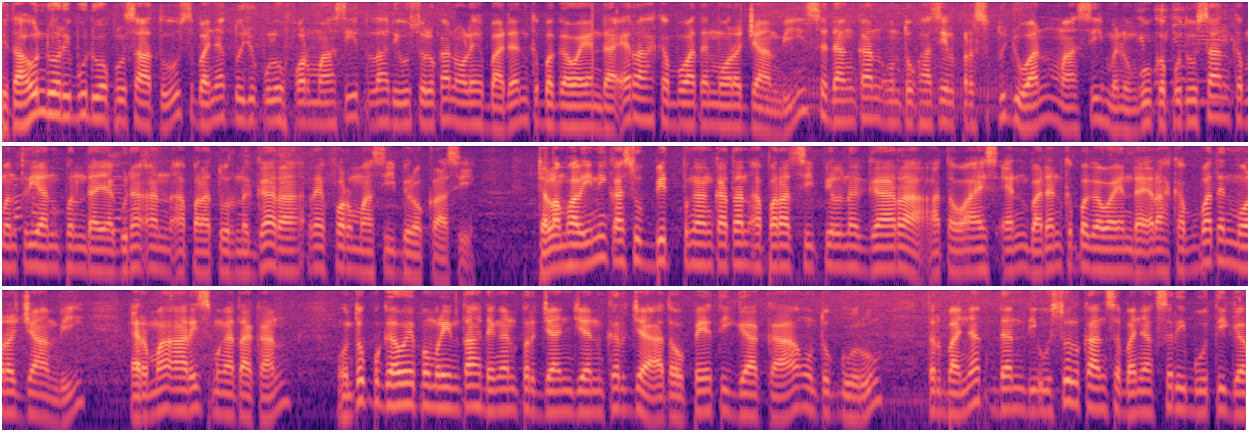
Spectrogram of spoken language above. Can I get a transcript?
Di tahun 2021, sebanyak 70 formasi telah diusulkan oleh Badan Kepegawaian Daerah Kabupaten Muara Jambi, sedangkan untuk hasil persetujuan masih menunggu keputusan Kementerian Pendayagunaan Aparatur Negara Reformasi Birokrasi. Dalam hal ini, Kasubit Pengangkatan Aparat Sipil Negara atau ASN Badan Kepegawaian Daerah Kabupaten Muara Jambi, Erma Aris mengatakan, untuk pegawai pemerintah dengan perjanjian kerja atau P3K untuk guru, terbanyak dan diusulkan sebanyak 1031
